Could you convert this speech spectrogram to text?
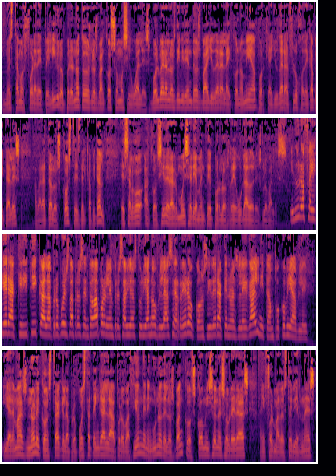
y no estamos fuera de peligro, pero no todos los bancos somos iguales. Volver a los dividendos va a ayudar a la economía porque ayudar al flujo de capitales abarata los costes del capital. Es algo a considerar muy seriamente por los reguladores globales. Y Duro Felguera critica la propuesta presentada por el empresario asturiano Blas Herrero. Considera que no es legal ni tampoco viable. Y además no le consta que la propuesta tenga la aprobación de ninguno de los bancos. Comisiones sobre ha informado este viernes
